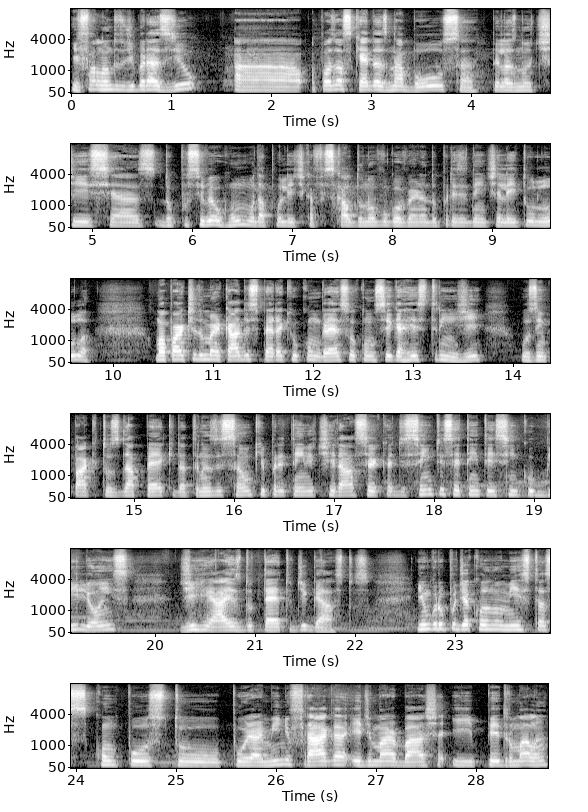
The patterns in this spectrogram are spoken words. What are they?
E falando de Brasil, a, após as quedas na bolsa pelas notícias do possível rumo da política fiscal do novo governo do presidente eleito Lula, uma parte do mercado espera que o Congresso consiga restringir os impactos da PEC da transição que pretende tirar cerca de 175 bilhões de reais do teto de gastos. E um grupo de economistas composto por Armínio Fraga, Edmar Baixa e Pedro Malan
